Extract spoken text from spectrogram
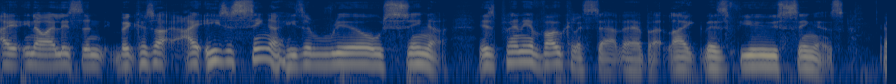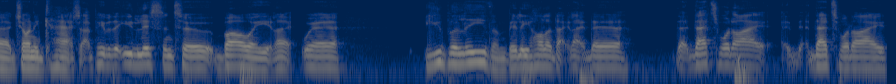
I you know I listen because I, I he's a singer. He's a real singer. There's plenty of vocalists out there, but like there's few singers. Uh, Johnny Cash, like people that you listen to, Bowie, like where you believe them, Billie Holiday, like they're that, that's what I that's what I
